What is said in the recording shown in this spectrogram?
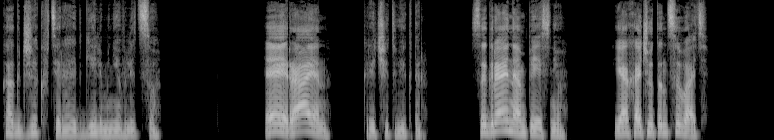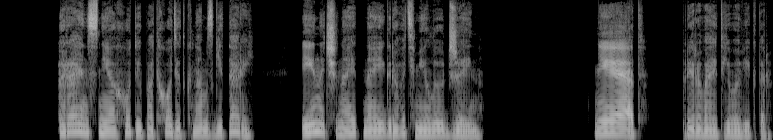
как Джек втирает гель мне в лицо. «Эй, Райан!» — кричит Виктор. «Сыграй нам песню. Я хочу танцевать». Райан с неохотой подходит к нам с гитарой и начинает наигрывать милую Джейн. «Нет», прерывает его Виктор.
